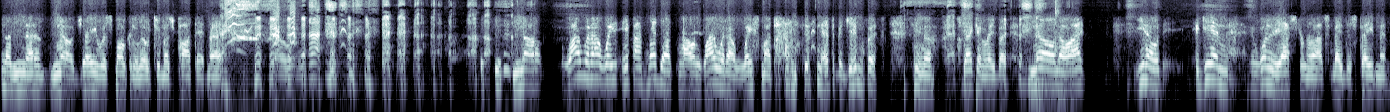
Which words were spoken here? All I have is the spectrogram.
no, no, Jay was smoking a little too much pot that night. so, no, why would I wait? If I had that power, why would I waste my time doing that to begin with? You know, secondly, but no, no, I, you know, again, one of the astronauts made the statement,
